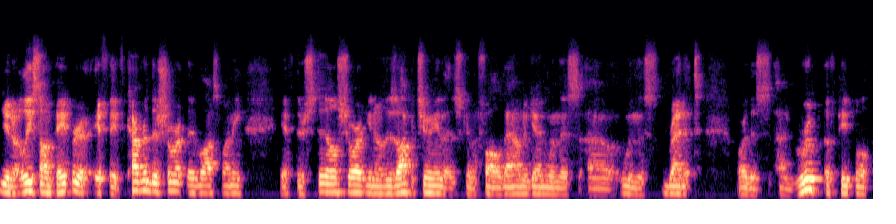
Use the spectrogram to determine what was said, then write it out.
you know at least on paper, if they've covered the short, they've lost money if they're still short, you know, there's opportunity that's going to fall down again when this uh, when this Reddit or this uh, group of people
